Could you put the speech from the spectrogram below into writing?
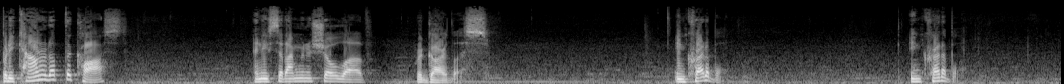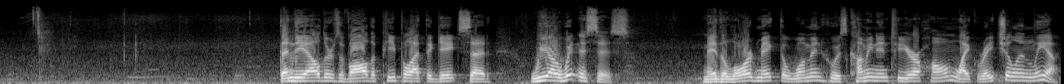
But he counted up the cost and he said, I'm going to show love regardless. Incredible. Incredible. Then the elders of all the people at the gate said, We are witnesses. May the Lord make the woman who is coming into your home like Rachel and Leah,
